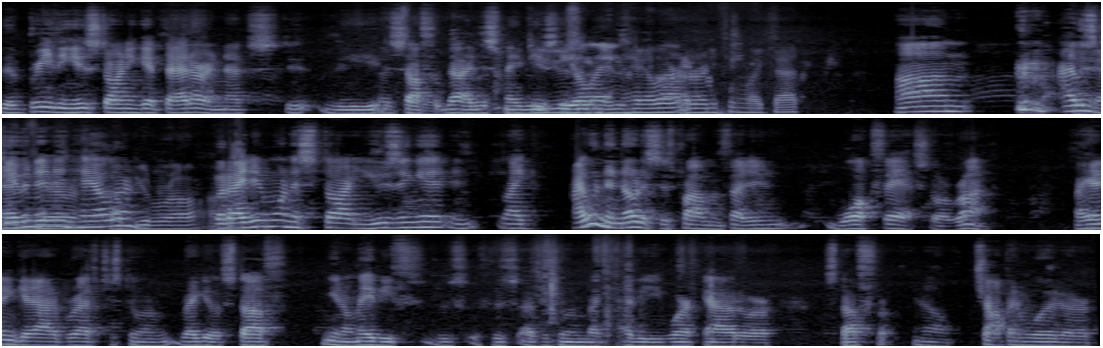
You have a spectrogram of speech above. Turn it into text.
the breathing is starting to get better, and that's the, the esophagitis maybe Do you is use an inhaler or anything like that? Um, I was given an inhaler, albuterol, but I didn't want to start using it. And like I wouldn't have noticed this problem if I didn't walk fast or run. If I didn't get out of breath just doing regular stuff. You know, maybe I was doing like heavy workout or stuff, for, you know, chopping wood or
